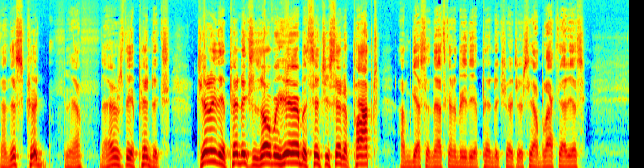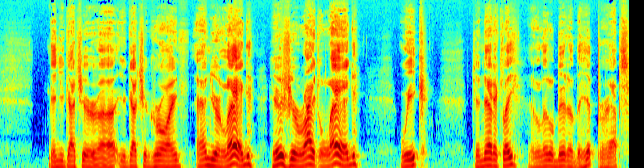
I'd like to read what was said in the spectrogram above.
And this could, yeah, There's the appendix. Generally, the appendix is over here, but since you said it popped, I'm guessing that's going to be the appendix right there. See how black that is? Then you got your uh, you got your groin and your leg. Here's your right leg, weak genetically, and a little bit of the hip perhaps.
